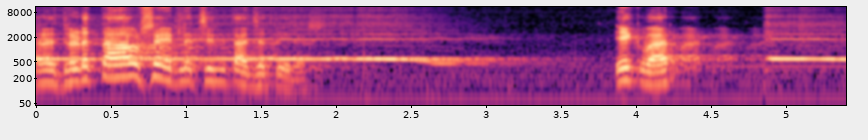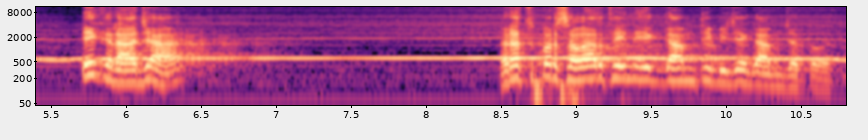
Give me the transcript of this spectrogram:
અને દ્રઢતા આવશે એટલે ચિંતા જતી રહેશે. એક વાર એક રાજા રથ પર સવાર થઈને એક ગામથી બીજે ગામ જતો હતો.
